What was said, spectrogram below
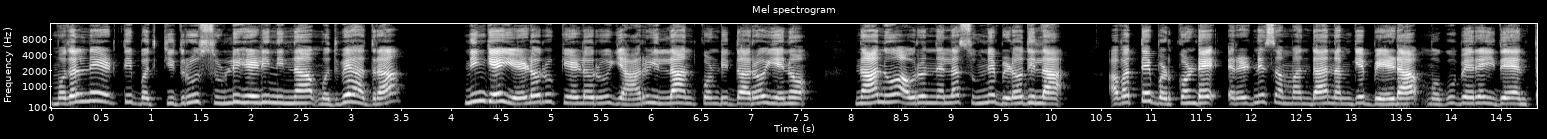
ಮೊದಲನೇ ಹೆಡ್ತಿ ಬದುಕಿದ್ರು ಸುಳ್ಳು ಹೇಳಿ ನಿನ್ನ ಮದುವೆ ಆದ್ರಾ? ನಿಂಗೆ ಹೇಳೋರು ಕೇಳೋರು ಯಾರು ಇಲ್ಲ ಅಂದ್ಕೊಂಡಿದ್ದಾರೋ ಏನೋ. ನಾನು ಅವರನ್ನೆಲ್ಲ ಸುಮ್ಮನೆ ಬಿಡೋದಿಲ್ಲ. ಅವತ್ತೇ ಬಡ್ಕೊಂಡೆ, ಎರಡನೇ ಸಂಬಂಧ ನಮಗೆ ಬೇಡ, ಮಗು ಬೇರೆ ಇದೆ ಅಂತ.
